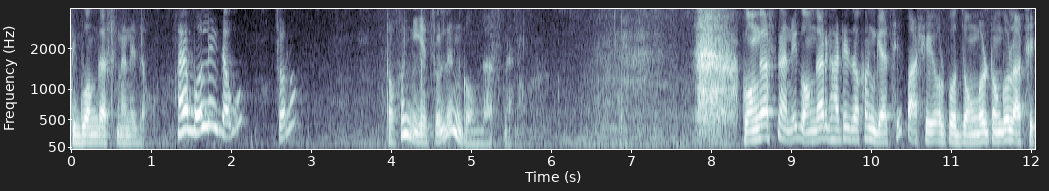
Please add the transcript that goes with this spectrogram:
তুই গঙ্গা স্নানে যাও। হ্যাঁ বললেই যাব। চলো। তখন নিয়ে চললেন গঙ্গা স্নানে। গঙ্গা স্নানে, গঙ্গার ঘাটে যখন গেছে, পাশে অল্প জঙ্গল টঙ্গল আছে,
